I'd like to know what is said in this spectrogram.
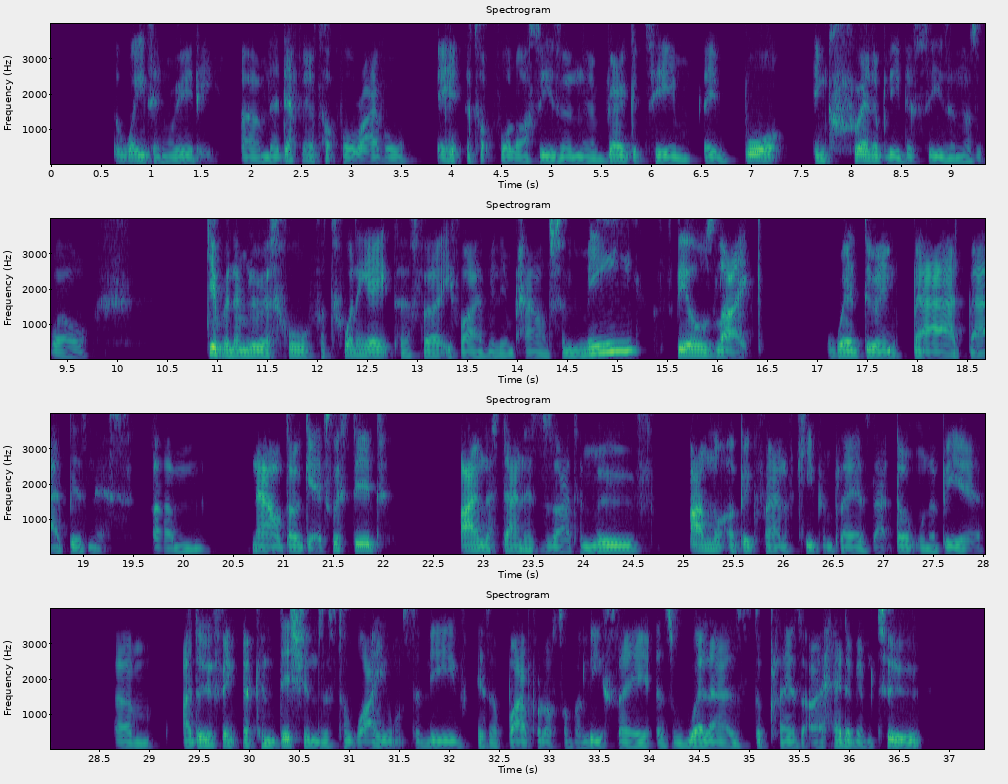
the waiting, really. Um, they're definitely a top four rival. They hit the top four last season. They're a very good team. They bought incredibly this season as well, giving them Lewis Hall for 28 to 35 million pounds. For me, feels like we're doing bad, bad business. Um, now, don't get it twisted. I understand his desire to move. I'm not a big fan of keeping players that don't want to be here. Um, I do think the conditions as to why he wants to leave is a byproduct of Olise, as well as the players that are ahead of him too.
